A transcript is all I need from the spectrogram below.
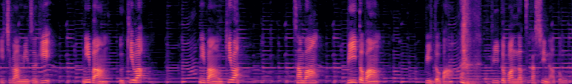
1番水着。2番浮き輪。2番浮き輪。3番ビート板。ビート板ビ ート板懐かしいなと思って。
